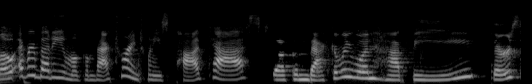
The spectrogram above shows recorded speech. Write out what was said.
Hello, everybody, and welcome back to Roaring Twenties Podcast. Welcome back, everyone. Happy Thursday?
